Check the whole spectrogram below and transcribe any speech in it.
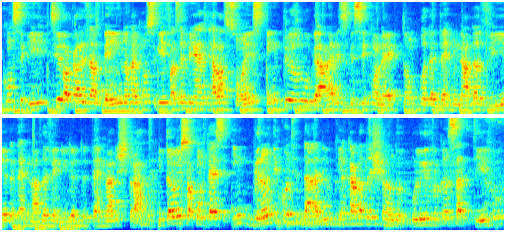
conseguir se localizar bem, não vai conseguir fazer bem as relações entre os lugares que se conectam por determinada via, determinada avenida, determinada estrada. Então isso acontece em grande quantidade, o que acaba deixando o livro cansativo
